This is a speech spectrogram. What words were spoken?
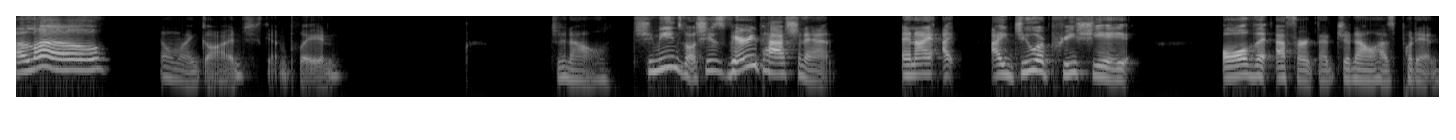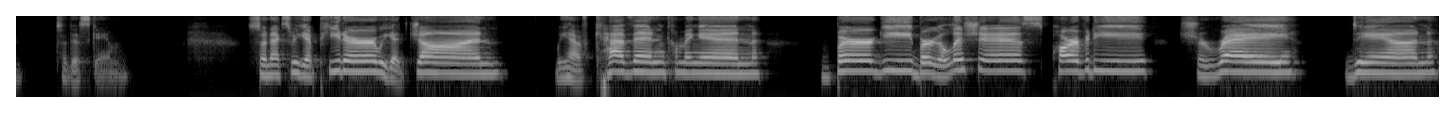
Hello. Oh my God. She's getting played. Janelle. She means well. She's very passionate. And I I I do appreciate all the effort that Janelle has put in to this game. So next we get Peter, we get John, we have Kevin coming in, Bergie, Bergalicious, Parvati, Sheree, Dan,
